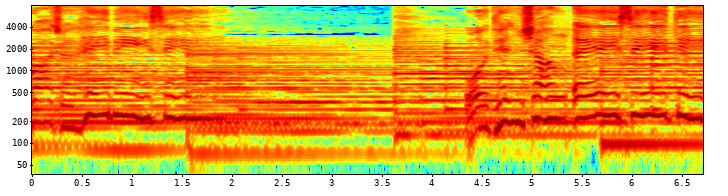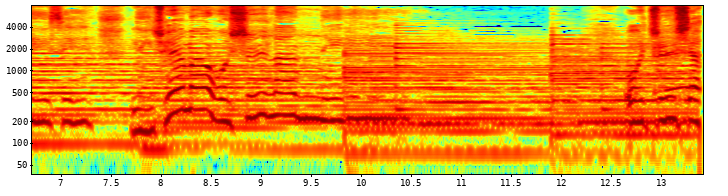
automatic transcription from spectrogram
挂着 A B C，我填上 A C D 你却骂我是烂泥。我只想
